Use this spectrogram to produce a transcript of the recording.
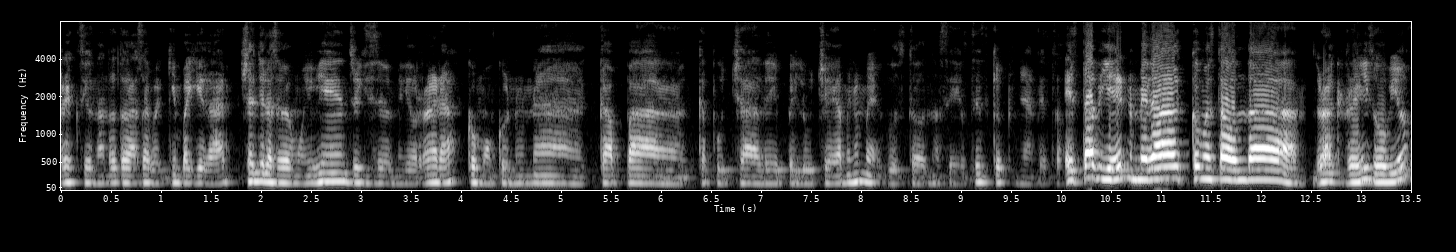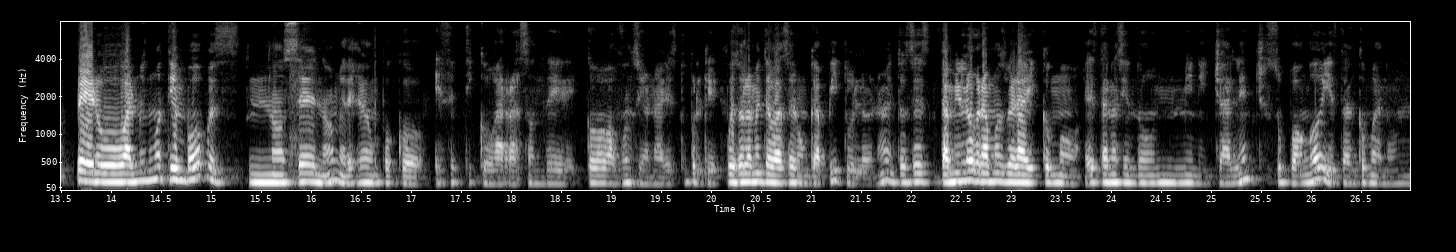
reaccionando todas a ver quién va a llegar. Shangela se ve muy bien, Trixie se ve medio rara, como con una capa capucha de peluche. A mí no me gustó, no sé, ¿ustedes qué opinan de esto? Está bien, me da como esta onda Drag Race, obvio, pero al mismo tiempo, pues no sé, ¿no? Me deja un poco escéptico a razón de cómo va a funcionar esto, porque pues solamente va a ser un capítulo, ¿no? Entonces también logramos ver ahí como están haciendo un mini challenge, supongo, y están como en un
